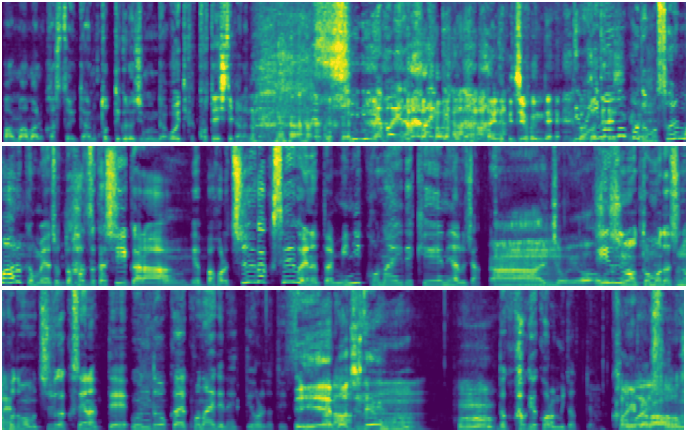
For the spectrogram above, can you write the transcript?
パママの貸しといてあの取ってくる自分で置いて固定してから。死にやばいなハイテクだな自分で。でも今の子供それもあるかもや。ちょっと恥ずかしいから、やっぱほら中学生ぐらいになったら見に来ないで系になるじゃん。ああ一応よ。伊豆の友達の子供も中学生になって運動会来ないでねって言われたって言ってた。えー、マジで、うん。うん、だから影から見たって、影から？かわい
